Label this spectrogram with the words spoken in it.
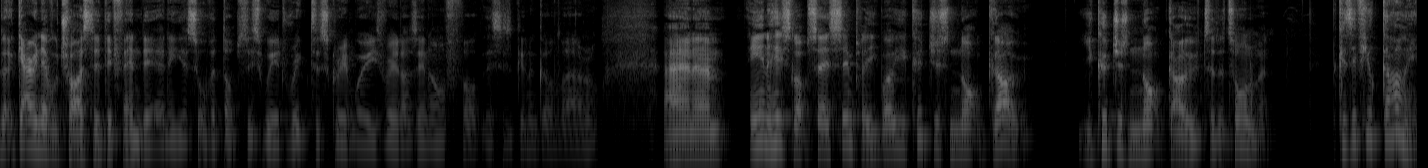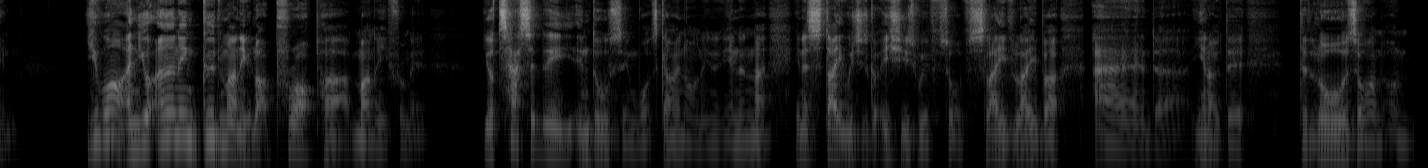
Gary Neville tries to defend it, and he sort of adopts this weird Richter scream where he's realizing, "Oh fuck, this is going to go viral." And um, Ian Hislop says simply, "Well, you could just not go. You could just not go to the tournament because if you're going, you are, and you're earning good money, like proper money from it. You're tacitly endorsing what's going on in in a in a state which has got issues with sort of slave labor and uh, you know the the laws on on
